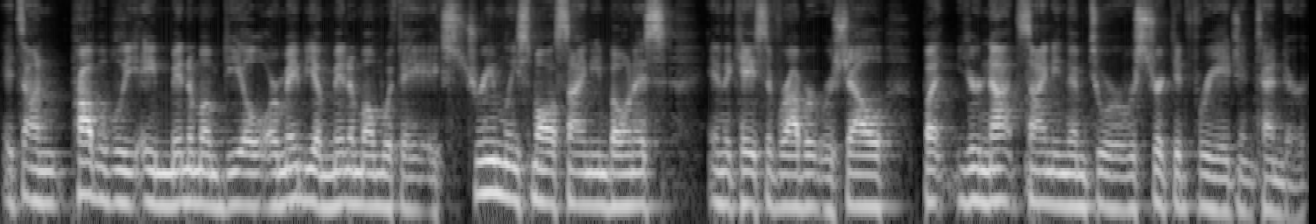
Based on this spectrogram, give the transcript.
it's on probably a minimum deal or maybe a minimum with a extremely small signing bonus in the case of Robert Rochell, but you're not signing them to a restricted free agent tender.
